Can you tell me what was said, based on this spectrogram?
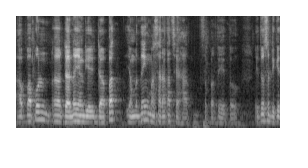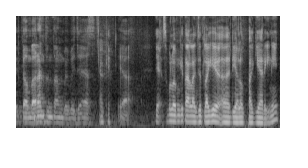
Apa pun eh, dana yang dia dapat, yang penting masyarakat sehat seperti itu. Itu sedikit gambaran tentang BPJS. Oke. Ya, Ya, sebelum kita lanjut lagi eh, dialog pagi hari ini,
